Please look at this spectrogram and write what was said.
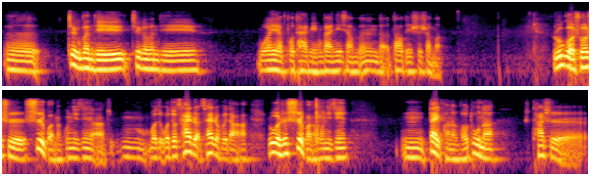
呃，这个问题，这个问题。我也不太明白你想问的到底是什么。如果说是市管的公积金啊，就嗯，我就我就猜着猜着回答啊。如果是市管的公积金，嗯，贷款的额度呢，它是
